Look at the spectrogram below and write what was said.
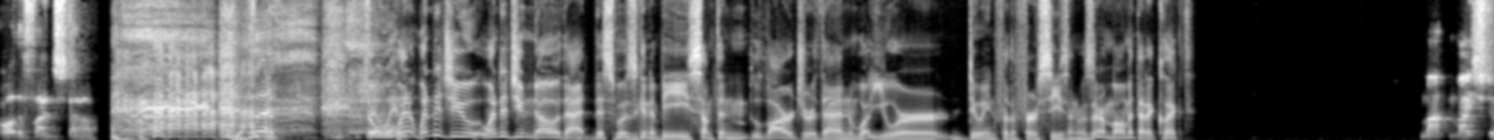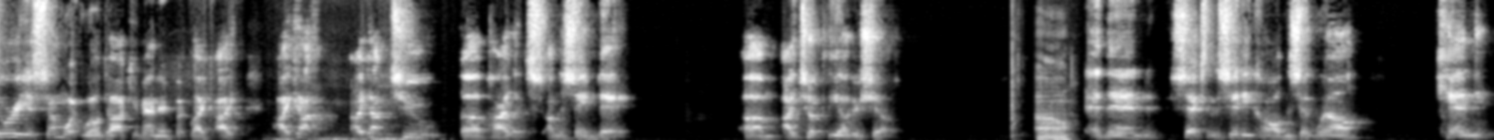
all the fun stuff. so, So, when, when did you when did you know that this was going to be something larger than what you were doing for the first season? Was there a moment that it clicked? My my story is somewhat well documented, but like I I got I got two uh, pilots on the same day. Um, I took the other show. oh, and then Sex and the City called and said, "Well, can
